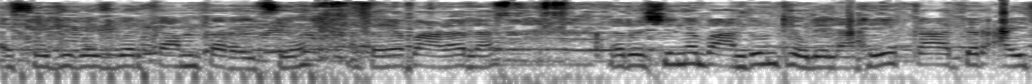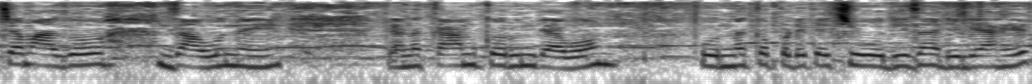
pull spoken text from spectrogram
असं दिवसभर काम करायचं. आता या बाळाला रशीनं बांधून ठेवलेलं आहे. का तर आईच्या मागं जाऊ नये. त्यानं काम करून द्यावं. पूर्ण कपडे त्याची ओली झालेली आहेत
